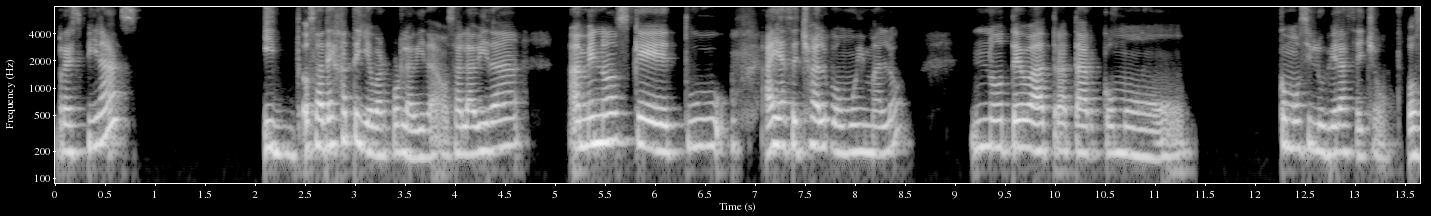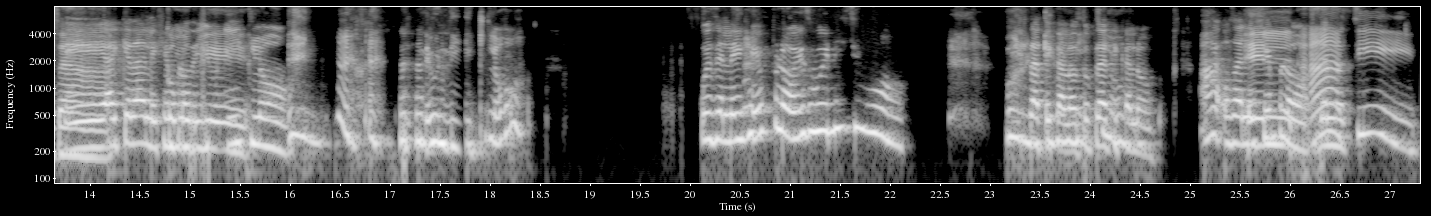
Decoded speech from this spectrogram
respiras y, o sea, déjate llevar por la vida. O sea, la vida, a menos que tú hayas hecho algo muy malo, no te va a tratar como, como si lo hubieras hecho. O Eh, hay sea, que dar el ejemplo de que Uniqlo. de un Pues el ejemplo es buenísimo. un Platícalo, tú platícalo. Ah, o sea, el El, ejemplo de ah, sí,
